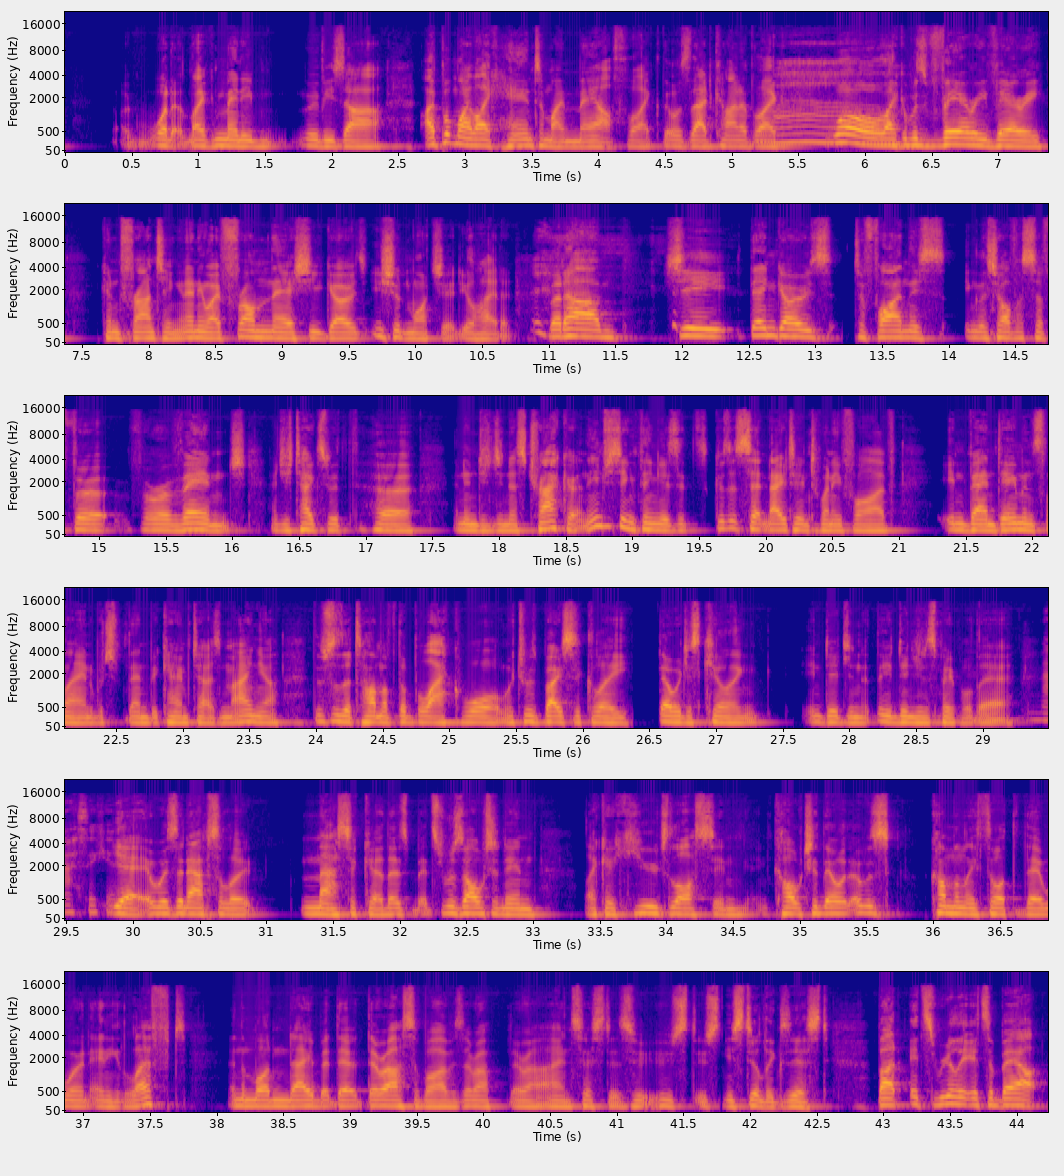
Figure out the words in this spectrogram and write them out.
what like many movies are. I put my like hand to my mouth, like there was that kind of like whoa, like it was very very confronting. And anyway, from there she goes, you shouldn't watch it, you'll hate it. But um, she then goes to find this English officer for for revenge, and she takes with her an indigenous tracker. And the interesting thing is, it's because it's set in 1825 in Van Diemen's Land, which then became Tasmania. This was the time of the Black War, which was basically they were just killing indigenous the indigenous people there. masochist. Yeah, it was an absolute massacre. There's, it's resulted in like a huge loss in, in culture. There, it was commonly thought that there weren't any left in the modern day, but there, there are survivors. There are there are ancestors who, who, who still exist. But it's really it's about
